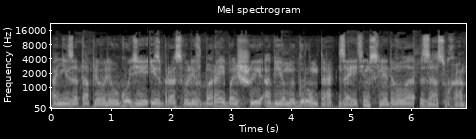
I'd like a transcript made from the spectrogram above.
Они затапливали угодья и сбрасывали в барай большие объемы грунта. За этим следовала засуха.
